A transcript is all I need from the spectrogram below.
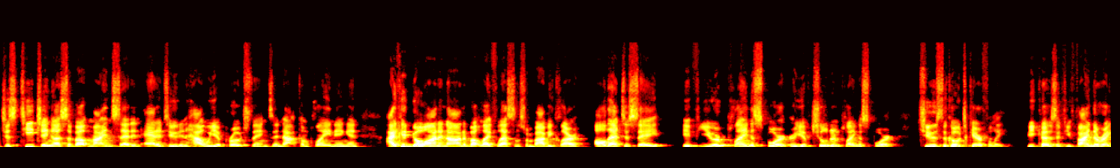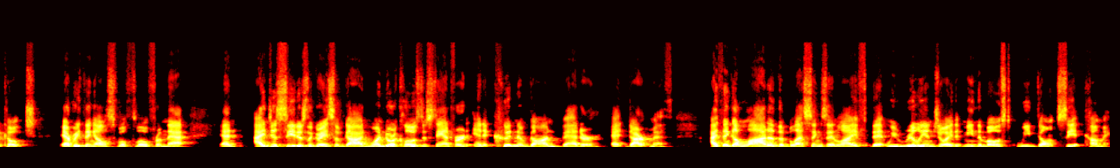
Just teaching us about mindset and attitude and how we approach things and not complaining. And I could go on and on about life lessons from Bobby Clark. All that to say, if you're playing a sport or you have children playing a sport, choose the coach carefully because if you find the right coach, everything else will flow from that. And I just see it as the grace of God. One door closed at Stanford, and it couldn't have gone better at Dartmouth. I think a lot of the blessings in life that we really enjoy, that mean the most, we don't see it coming.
